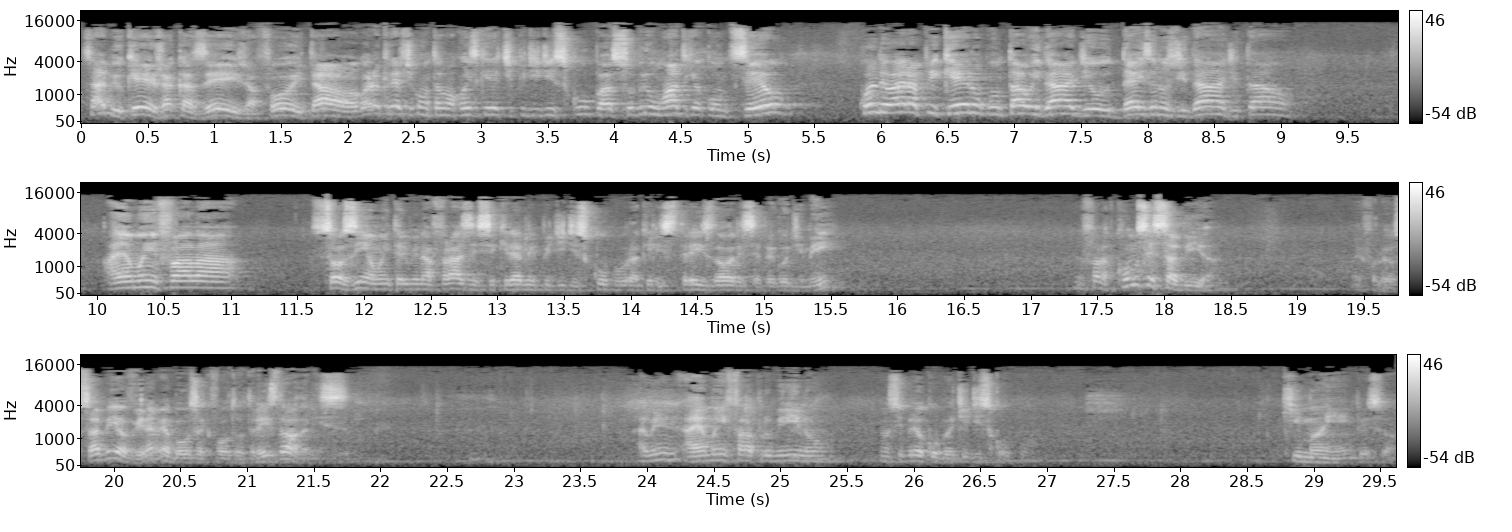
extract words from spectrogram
sabe o que? Já casei, já foi e tal. Agora eu queria te contar uma coisa, queria te pedir desculpas sobre um ato que aconteceu quando eu era pequeno, com tal idade, ou 10 anos de idade e tal. Aí a mãe fala, sozinha, a mãe termina a frase: Se queria me pedir desculpa por aqueles 3 dólares que você pegou de mim. Ele fala: Como você sabia? Ele falou, eu sabia, eu vi na minha bolsa que faltou 3 dólares. Aí a mãe fala para o menino, não se preocupe, eu te desculpo. Que mãe, hein, pessoal?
